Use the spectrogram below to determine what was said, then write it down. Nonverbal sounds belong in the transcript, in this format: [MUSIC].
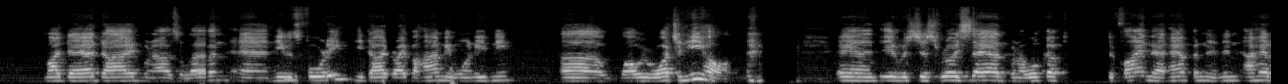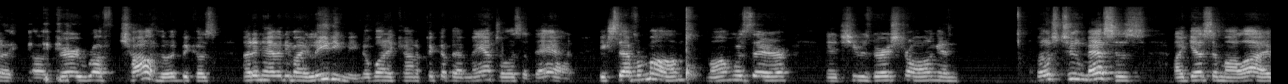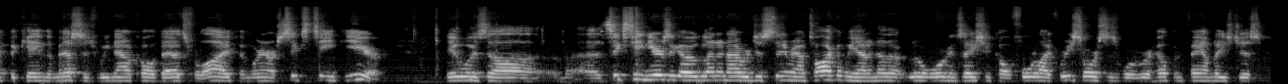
my dad died when I was 11, and he was 40. He died right behind me one evening uh, while we were watching Hee Haw. [LAUGHS] and it was just really sad when I woke up to find that happen. And then I had a, a [LAUGHS] very rough childhood because I didn't have anybody leading me. Nobody kind of picked up that mantle as a dad, except for mom. Mom was there, and she was very strong. And those two messes, I guess, in my life became the message we now call Dads for Life. And we're in our 16th year it was uh, uh, 16 years ago. Glenn and I were just sitting around talking. We had another little organization called For Life Resources where we are helping families just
